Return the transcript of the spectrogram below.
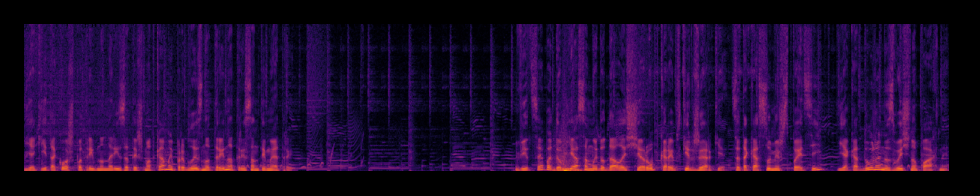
які також потрібно нарізати шматками приблизно 3 на 3 см. Від себе до м'яса ми додали ще руб карибські джерки. Це така суміш спецій, яка дуже незвично пахне.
